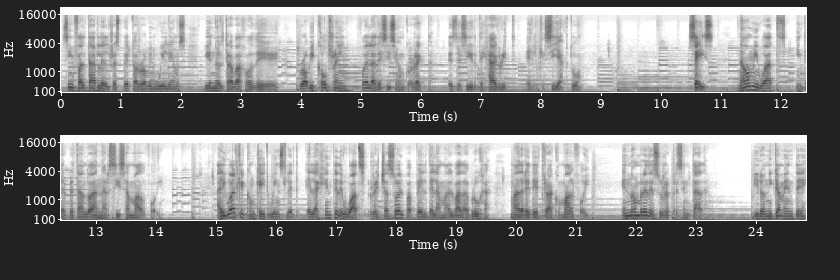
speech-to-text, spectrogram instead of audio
sin faltarle el respeto a Robin Williams, viendo el trabajo de Robbie Coltrane fue la decisión correcta, es decir, de Hagrid, el que sí actuó. 6. Naomi Watts interpretando a Narcissa Malfoy. Al igual que con Kate Winslet, el agente de Watts rechazó el papel de la malvada bruja, madre de Draco Malfoy, en nombre de su representada. Irónicamente,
